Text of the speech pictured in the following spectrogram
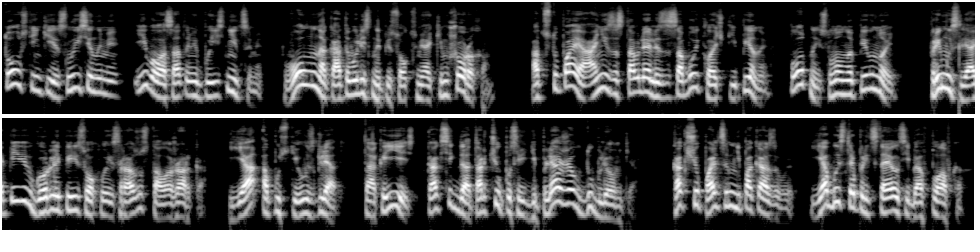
Толстенькие, с лысинами и волосатыми поясницами. Волны накатывались на песок с мягким шорохом. Отступая, они заставляли за собой клочки пены, плотной, словно пивной. При мысли о пиве в горле пересохло и сразу стало жарко. Я опустил взгляд. Так и есть. Как всегда, торчу посреди пляжа в дубленке. Как еще пальцем не показывают. Я быстро представил себя в плавках.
